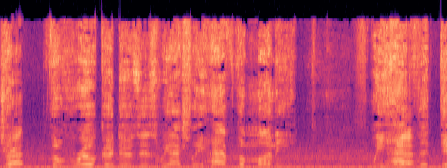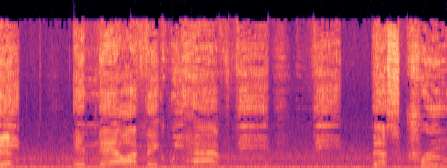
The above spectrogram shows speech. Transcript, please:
Tra- the real good news is we actually have the money. We have Yeah, the date, and now I think we have the the best crew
